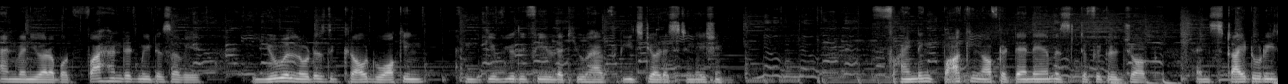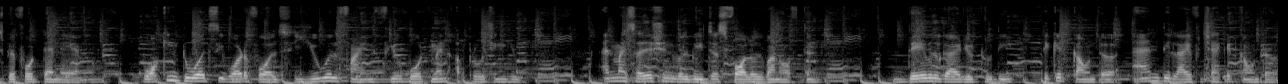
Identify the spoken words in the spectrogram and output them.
And when you are about 500 meters away, you will notice the crowd walking and give you the feel that you have reached your destination. Finding parking after 10 am is a difficult job, hence try to reach before 10 am. Walking towards the waterfalls, you will find few boatmen approaching you. And my suggestion will be just follow one of them. They will guide you to the ticket counter and the life jacket counter.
